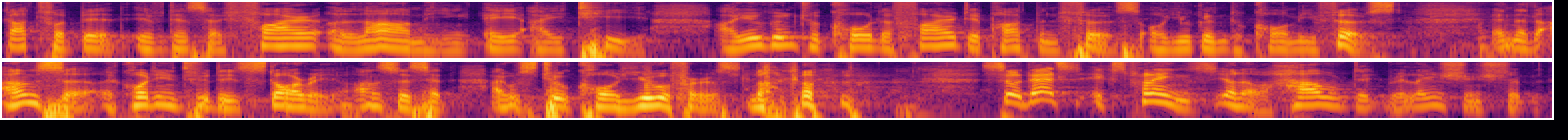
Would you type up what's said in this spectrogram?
God forbid, if there's a fire alarm in AIT, are you going to call the fire department first or are you going to call me first? And the answer, according to the story, answer said, I will still call you first. so that explains, you know, how the relationship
